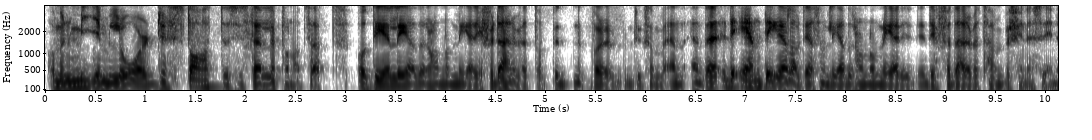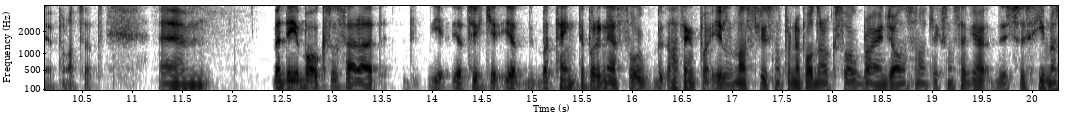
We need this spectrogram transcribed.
om en meme lord-status istället på något sätt. Och det leder honom ner i fördärvet. Då. Liksom en, en, det är en del av det som leder honom ner i det fördärvet han befinner sig i nu på något sätt. Um, men det är bara också så här att jag, tycker, jag bara tänkte på det när jag såg, har tänkt på Elon Musk, lyssnat på den här podden och såg Brian Johnson, att liksom så här, vi har, det är så himla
